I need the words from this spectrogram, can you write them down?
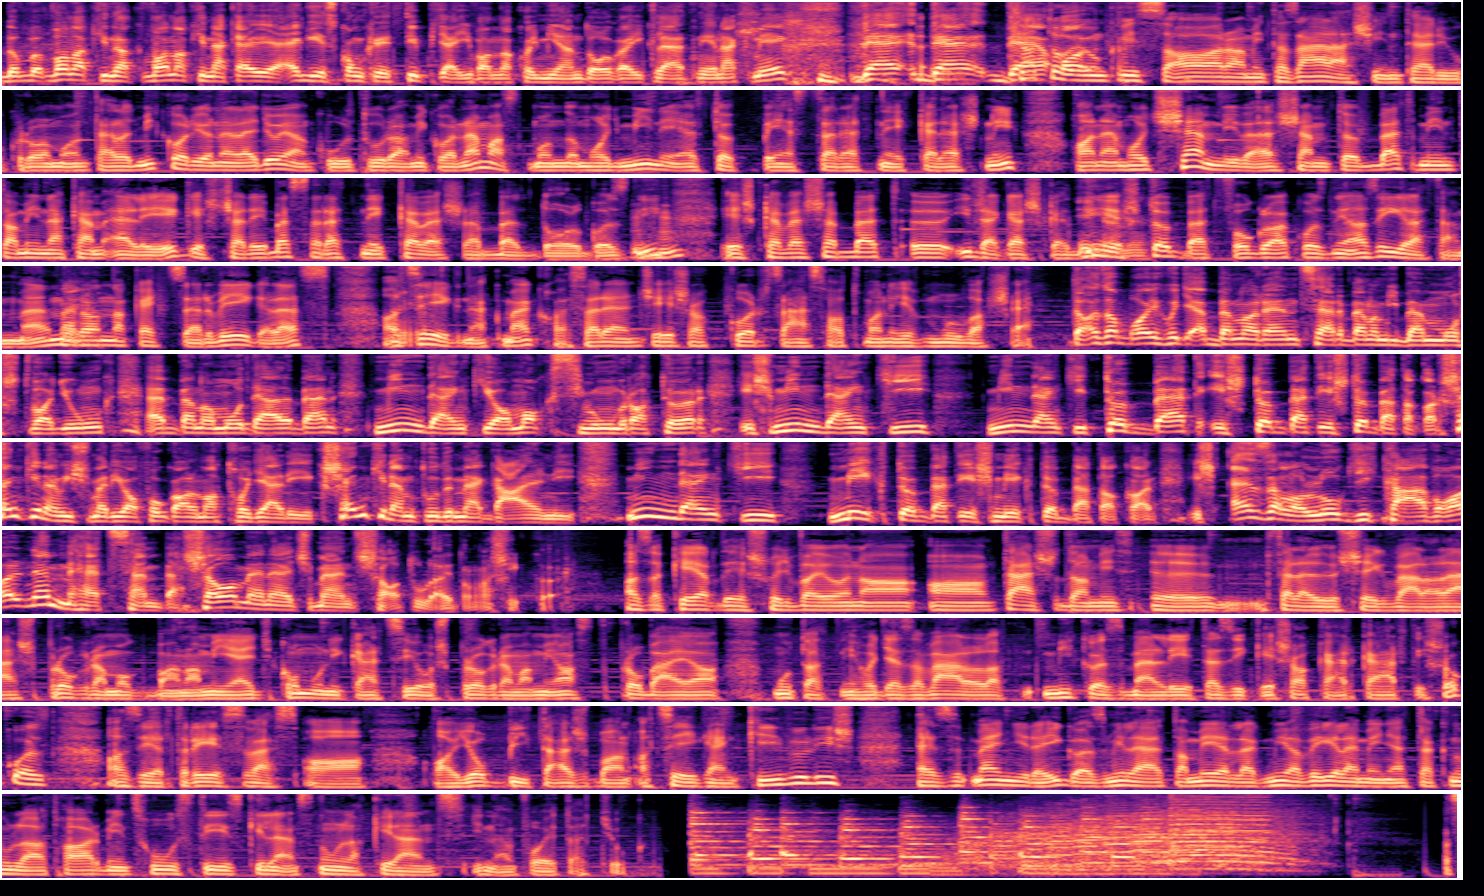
van, akinek, van, akinek egész konkrét tipjei vannak, hogy milyen dolgaik lehetnének még, de... de, de Csatoljunk a... vissza arra, amit az állásinterjúkról mondtál, hogy mikor jön el egy olyan kultúra, amikor nem azt mondom, hogy minél több pénzt szeretnék keresni, hanem hogy semmivel sem többet, mint ami nekem elég, és cserébe szeretnék kevesebbet dolgozni, uh-huh. és kevesebbet ö, idegeskedni, Igen, és többet foglalkozni az életemmel, mert Igen. annak egyszer vége lesz a Igen. cégnek meg, ha szerencsés, akkor 160 év múlva se. De az a baj, hogy ebben a rendszerben, amiben most vagyunk, ebben a modellben mindenki a maximumra tör, és mindenki, mindenki többet és többet és többet akar. Senki nem ismeri a fogalmat, hogy elég. Senki nem tud megállni. Mindenki még többet és még többet akar. És ezzel a logikával nem mehet szembe se a menedzsment, se a tulajdonosi kör. az a kérdés, hogy vajon a, a társadalmi ö, felelősségvállalás programokban, ami egy kommunikációs program, ami azt próbálja mutatni, hogy ez a vállalat miközben létezik, és akár kárt is okoz, azért részt vesz a, a jobbításban a cégen kívül is. Ez mennyire igaz, mi lehet a mérleg, mi a véleményetek 0630 20 10 909, innen folytatjuk.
